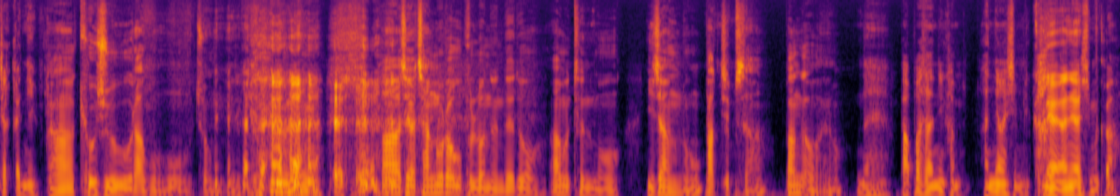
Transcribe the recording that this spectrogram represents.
작가님. 아 교주라고 좀 이렇게 표현을 아 제가 장로라고 불렀는데도 아무튼 뭐 이장로 박 집사 반가워요. 네, 박 박사님 감, 안녕하십니까? 네, 안녕하십니까.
